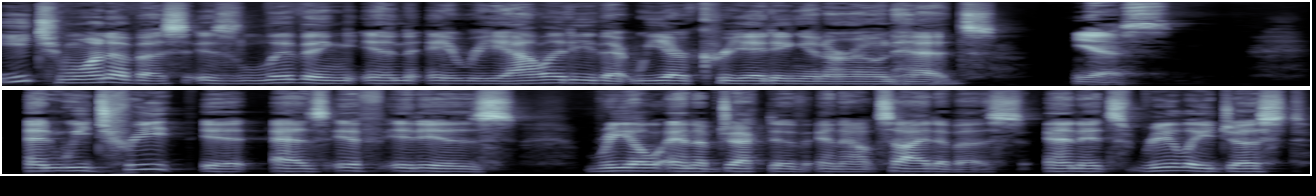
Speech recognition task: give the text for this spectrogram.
each one of us is living in a reality that we are creating in our own heads. Yes. And we treat it as if it is real and objective and outside of us. And it's really just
